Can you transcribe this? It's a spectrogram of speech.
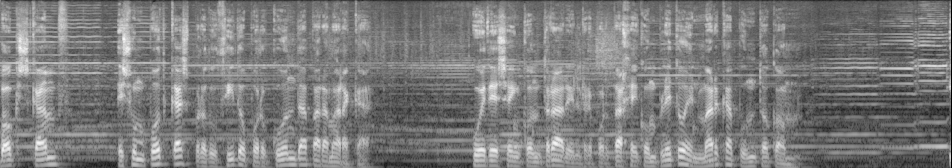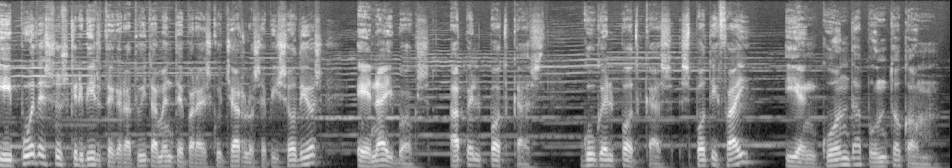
Boxkampf es un podcast producido por Cuonda para Marca. Puedes encontrar el reportaje completo en marca.com. Y puedes suscribirte gratuitamente para escuchar los episodios en iBox, Apple Podcast, Google Podcast, Spotify y en cuonda.com.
